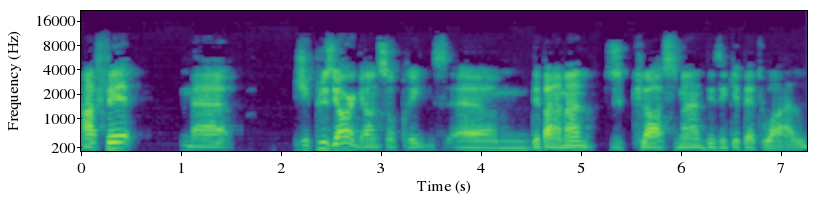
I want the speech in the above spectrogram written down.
En fait, j'ai plusieurs grandes surprises, euh, dépendamment du classement des équipes étoiles.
